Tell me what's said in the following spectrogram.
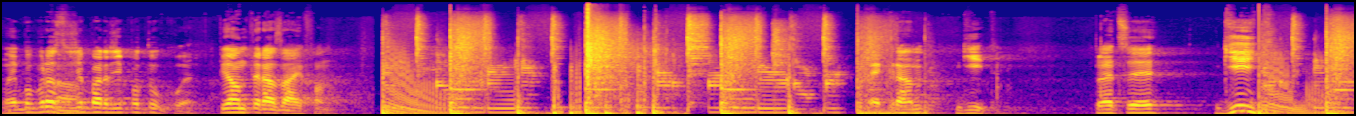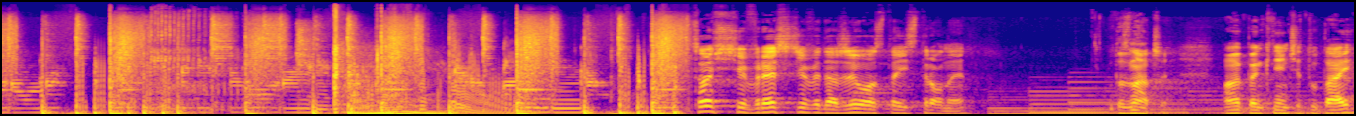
No i po prostu się bardziej potukły. Piąty raz iPhone. Ekran git. Plecy git. Coś się wreszcie wydarzyło z tej strony. To znaczy, mamy pęknięcie tutaj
